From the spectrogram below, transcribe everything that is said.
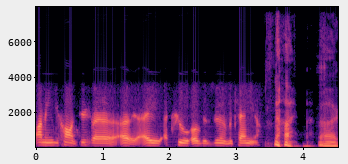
I mean, you can't do a, a, a, coup over Zoom, can you? no, no.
